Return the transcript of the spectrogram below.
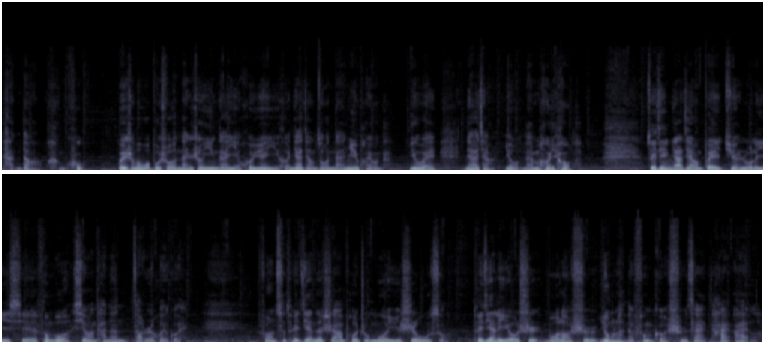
坦荡、很酷。为什么我不说男生应该也会愿意和丫讲做男女朋友呢？因为丫讲有男朋友了。最近丫讲被卷入了一些风波，希望他能早日回归。France 推荐的是阿婆主摸鱼事务所，推荐理由是摸老师慵懒的风格实在太爱了。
